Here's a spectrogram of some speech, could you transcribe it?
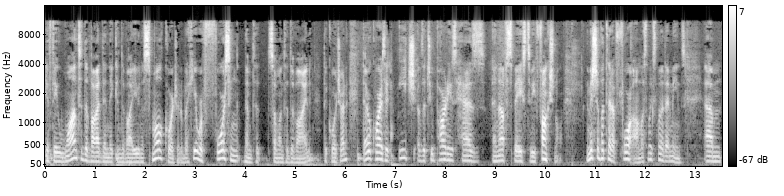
if they want to divide, then they can divide even a small courtyard. But here we're forcing them to someone to divide the courtyard. That requires that each of the two parties has enough space to be functional. The Mishnah puts that at four amos. Let me explain what that means. Um,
